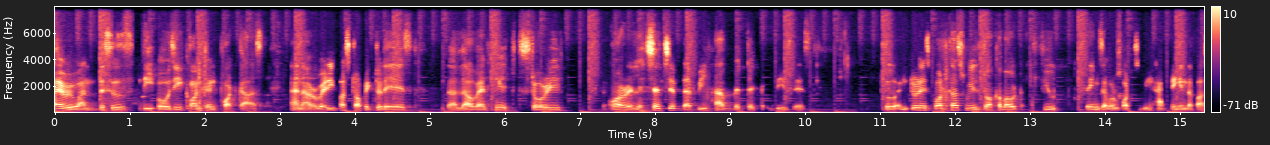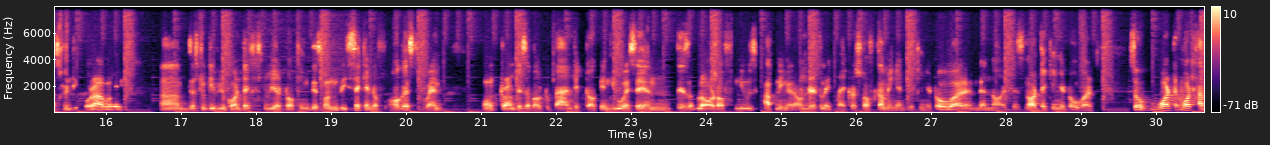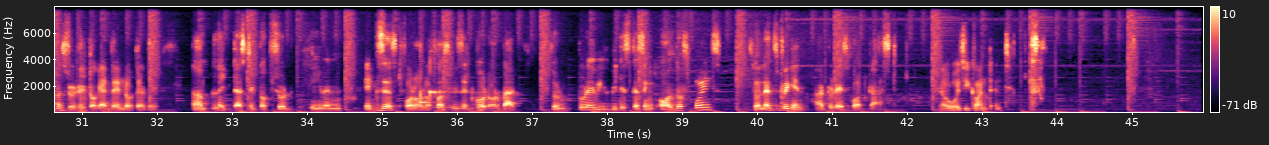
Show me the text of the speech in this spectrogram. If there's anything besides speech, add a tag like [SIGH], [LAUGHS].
Hi everyone, this is the OG Content Podcast, and our very first topic today is the love and hate story or relationship that we have with TikTok these days. So, in today's podcast, we'll talk about a few things about what's been happening in the past 24 hours. Um, just to give you context, we are talking this on the 2nd of August when uh, Trump is about to ban TikTok in USA, and there's a lot of news happening around it, like Microsoft coming and taking it over, and then now it is not taking it over. So what what happens to TikTok at the end of the day? Um, like does TikTok should even exist for all of us? Is it good or bad? So today we'll be discussing all those points. So let's begin our today's podcast, OG content.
